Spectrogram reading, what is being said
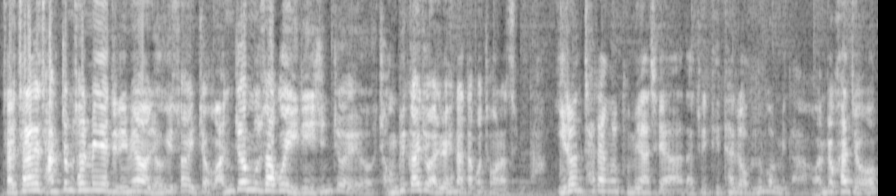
자, 이 차량의 장점 설명해 드리면 여기 써 있죠. 완전 무사고의 1인 신조예요. 정비까지 완료해놨다고 적어놨습니다. 이런 차량을 구매하셔야 나중에 디탈이 없는 겁니다. 완벽하죠.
